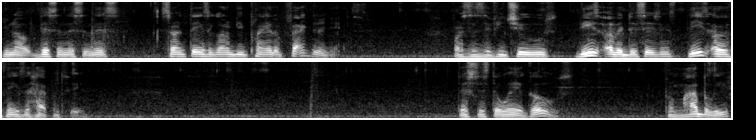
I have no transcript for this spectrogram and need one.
you know, this and this and this, certain things are going to be playing a factor against. Versus if you choose these other decisions, these other things that happen to you. That's just the way it goes, from my belief.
